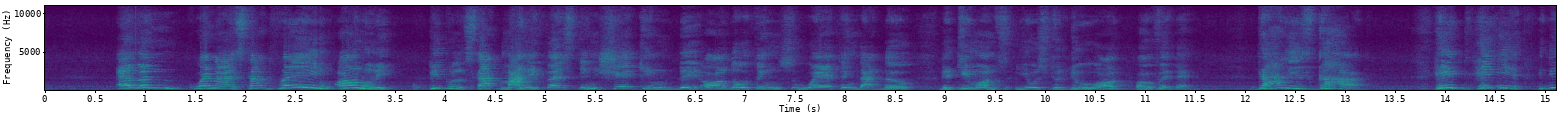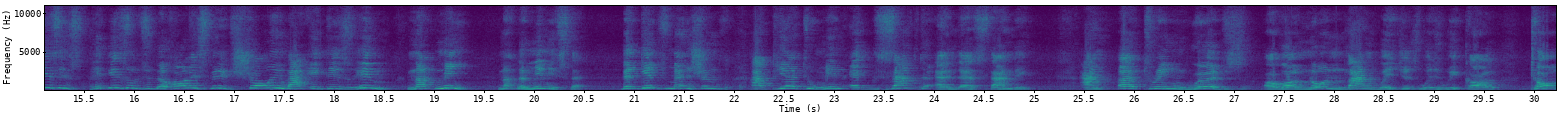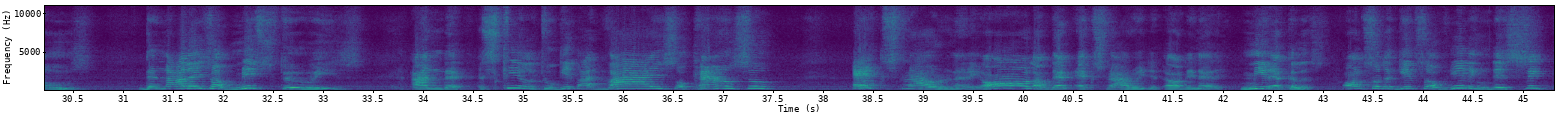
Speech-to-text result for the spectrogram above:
even when I start praying only, people start manifesting, shaking the, all those things, where things that the the demons used to do on, over them. That is God. He, he, he, this is this is the Holy Spirit showing that it is Him, not me, not the minister. The gifts mentioned appear to mean exact understanding and uttering words of unknown languages, which we call tongues, the knowledge of mysteries, and skill to give advice or counsel extraordinary. All of them extraordinary, miraculous. Also the gifts of healing the sick,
